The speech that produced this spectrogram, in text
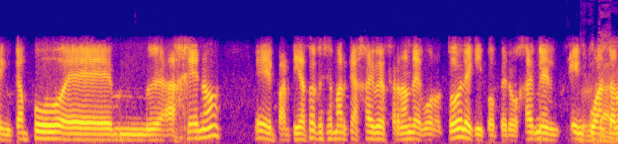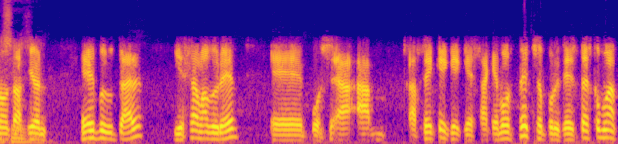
en campo eh, ajeno, el partidazo que se marca Jaime Fernández, bueno, todo el equipo, pero Jaime en brutal, cuanto a anotación sí. es brutal y esa madurez eh, pues a, a, hace que, que, que, saquemos pecho, porque esta es como,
